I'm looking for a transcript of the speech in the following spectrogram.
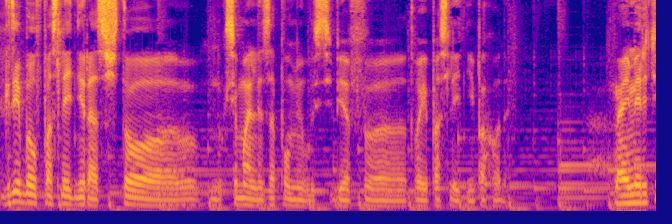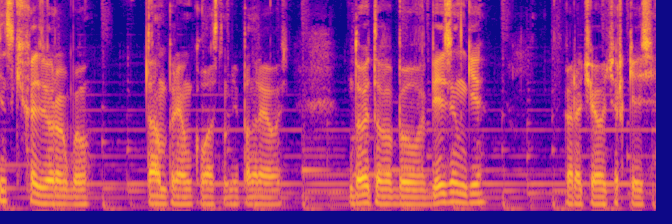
Где был в последний раз? Что максимально запомнилось тебе в э, твои последние походы? На Эмеретинских озерах был. Там прям классно, мне понравилось. До этого был в Безинге, Карачаево-Черкесии.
